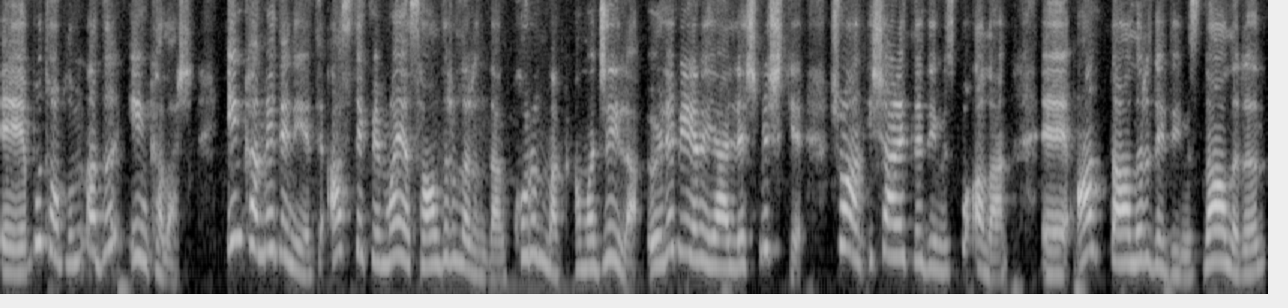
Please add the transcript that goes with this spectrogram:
E, bu toplumun adı İnkalar. İnka medeniyeti Aztek ve Maya saldırılarından korunmak amacıyla öyle bir yere yerleşmiş ki şu an işaretlediğimiz bu alan e, Ant Dağları dediğimiz dağların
